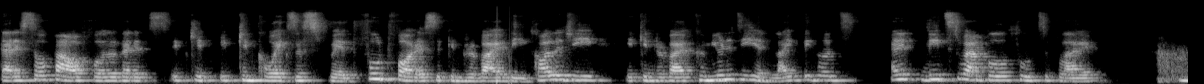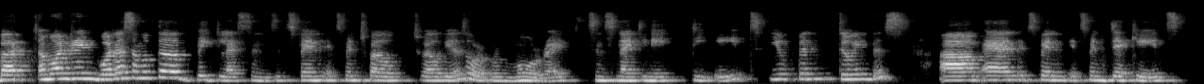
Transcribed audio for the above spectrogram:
that is so powerful that it's it can it can coexist with food forests it can revive the ecology it can revive community and livelihoods and it leads to ample food supply but i'm wondering what are some of the big lessons it's been it's been 12 12 years or, or more right since 1988 you've been doing this um, and it's been it's been decades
